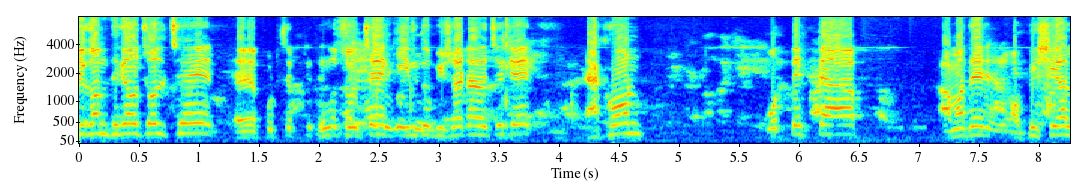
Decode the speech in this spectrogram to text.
নিগম থেকেও চলছে ফুড সেফটি থেকেও চলছে কিন্তু বিষয়টা হচ্ছে যে এখন প্রত্যেকটা আমাদের অফিসিয়াল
